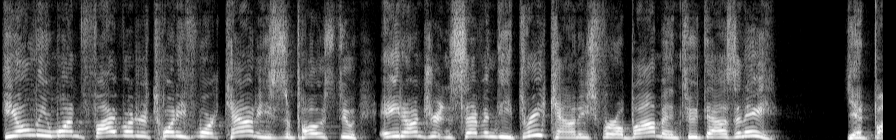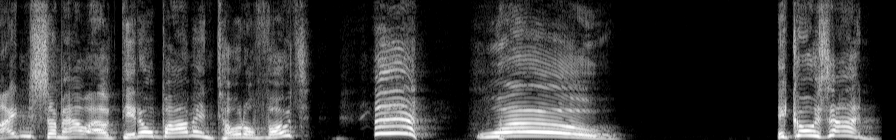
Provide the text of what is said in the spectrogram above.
He only won 524 counties as opposed to 873 counties for Obama in 2008. Yet Biden somehow outdid Obama in total votes? Whoa. It goes on.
